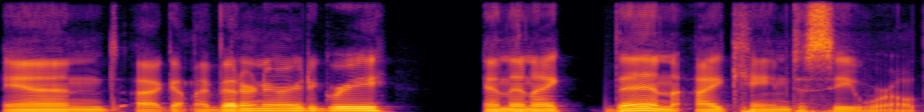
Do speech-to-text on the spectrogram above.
and I got my veterinary degree and then I then I came to SeaWorld.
